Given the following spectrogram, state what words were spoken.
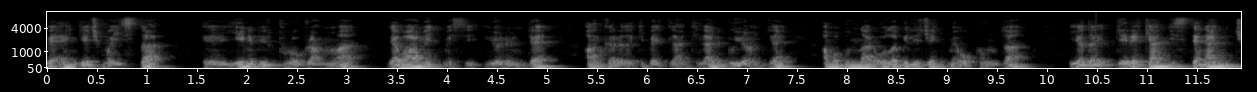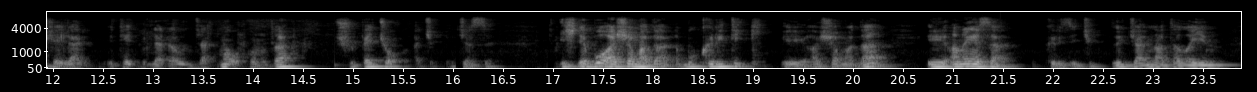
ve en geç Mayıs'ta yeni bir programla devam etmesi yönünde Ankara'daki beklentiler bu yönde. Ama bunlar olabilecek mi o konuda ya da gereken istenen şeyler, tedbirler alınacak mı o konuda şüphe çok açıkçası. İşte bu aşamada, bu kritik e, aşamada e, anayasa krizi çıktı. Can Atalay'ın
